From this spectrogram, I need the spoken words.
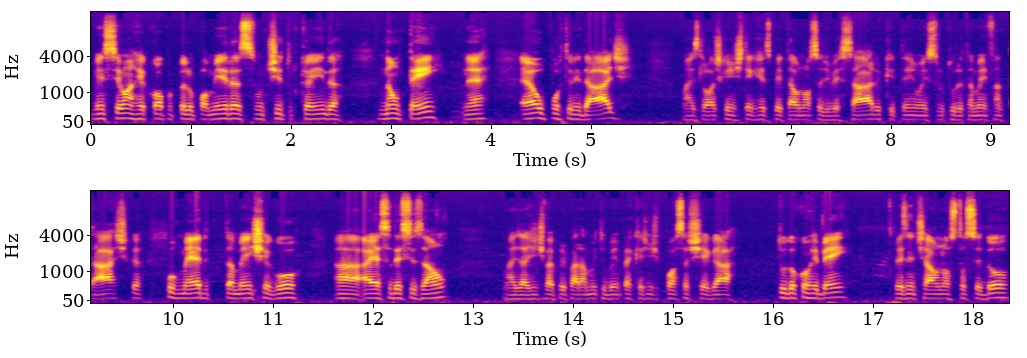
vencer uma Recopa pelo Palmeiras, um título que ainda não tem, né? É a oportunidade, mas lógico que a gente tem que respeitar o nosso adversário, que tem uma estrutura também fantástica. Por mérito também chegou a, a essa decisão mas a gente vai preparar muito bem para que a gente possa chegar, tudo ocorrer bem, presentear o nosso torcedor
